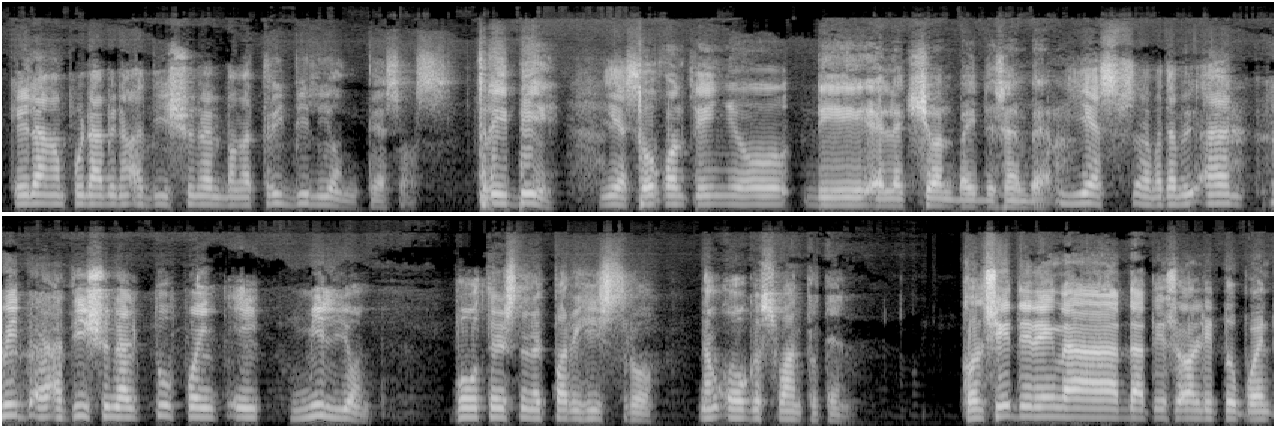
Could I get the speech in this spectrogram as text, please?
kailangan po namin ng additional mga 3 billion pesos. 3B Yes. to continue the election by December. Yes, uh, Madam, and with uh, additional 2.8 million voters na nagparehistro ng August 1 to 10. Considering na that is only 2.8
